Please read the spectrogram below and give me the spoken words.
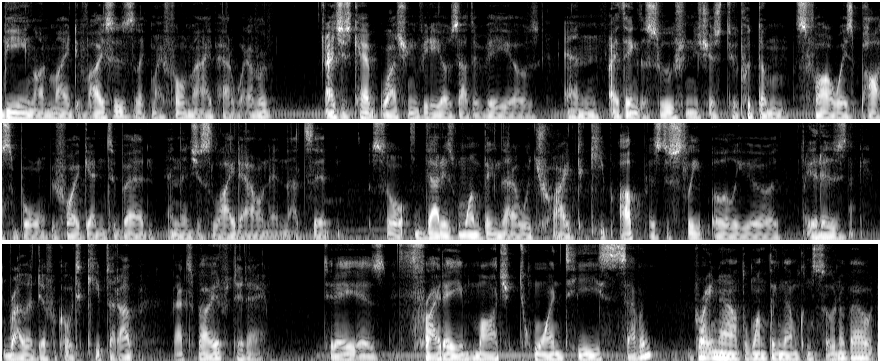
being on my devices, like my phone, my iPad, whatever. I just kept watching videos after videos, and I think the solution is just to put them as far away as possible before I get into bed and then just lie down, and that's it. So that is one thing that I would try to keep up is to sleep earlier. It is rather difficult to keep that up. That's about it for today. Today is Friday, March 27th. Right now, the one thing that I'm concerned about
